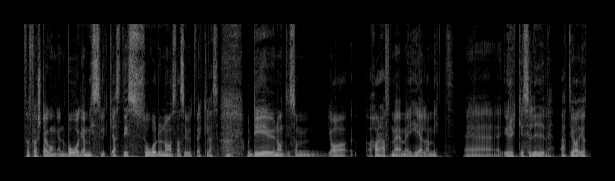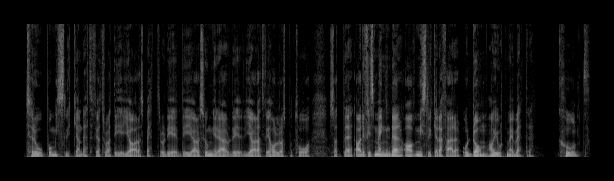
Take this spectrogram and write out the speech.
för första gången, våga misslyckas. Det är så du någonstans utvecklas. Och det är ju någonting som jag har haft med mig hela mitt eh, yrkesliv. Att jag, jag, tror på misslyckandet för jag tror att det gör oss bättre och det, det gör oss hungriga och det gör att vi håller oss på tå. Så att eh, ja, det finns mängder av misslyckade affärer och de har gjort mig bättre. Coolt.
